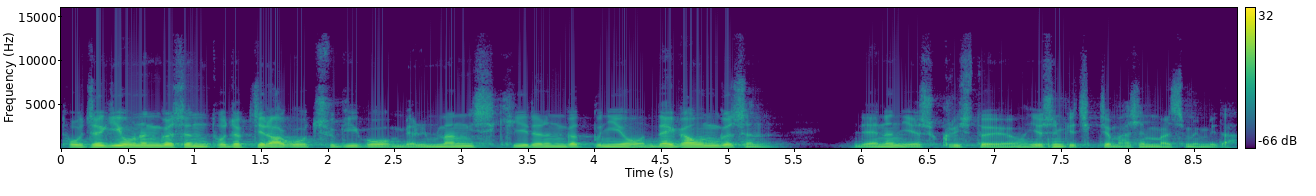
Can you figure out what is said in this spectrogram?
도적이 오는 것은 도적질하고 죽이고 멸망시키려는 것뿐이요 내가 온 것은 내는 예수 그리스도예요. 예수님께 직접 하신 말씀입니다.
